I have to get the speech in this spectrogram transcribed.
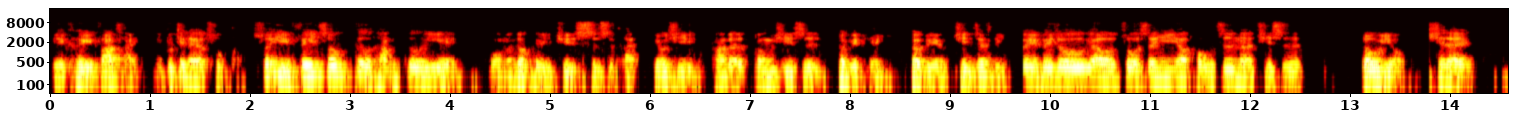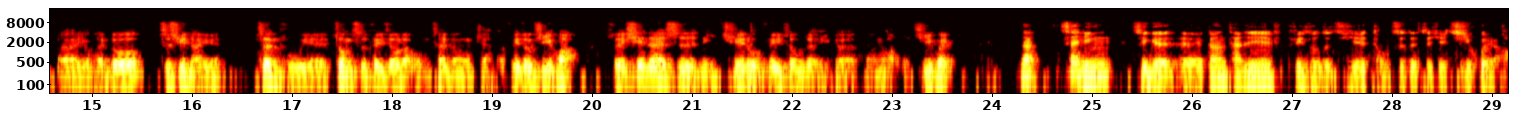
也可以发财，你不见得要出口。所以非洲各行各业，我们都可以去试试看。尤其它的东西是特别便宜，特别有竞争力。所以非洲要做生意、要投资呢，其实都有。现在呃有很多资讯来源，政府也重视非洲了。我们蔡总统讲的非洲计划。所以现在是你切入非洲的一个很好的机会。那在您这个呃刚刚谈这些非洲的这些投资的这些机会啊，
